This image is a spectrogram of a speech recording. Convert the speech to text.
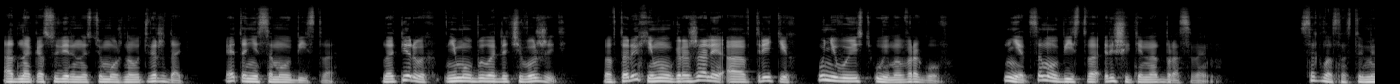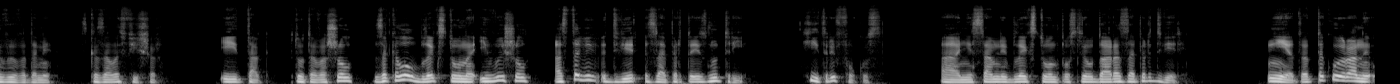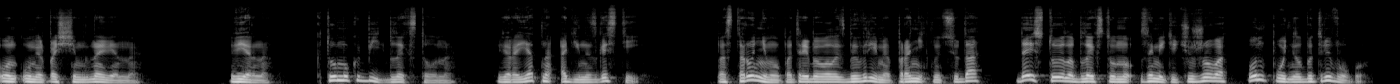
Однако с уверенностью можно утверждать, это не самоубийство. Во-первых, ему было для чего жить. Во-вторых, ему угрожали, а в-третьих, у него есть уйма врагов. Нет, самоубийство решительно отбрасываем. Согласна с твоими выводами, сказала Фишер. И так, кто-то вошел, заколол Блэкстоуна и вышел, оставив дверь запертой изнутри. Хитрый фокус. А не сам ли Блэкстоун после удара запер дверь? Нет, от такой раны он умер почти мгновенно. Верно. Кто мог убить Блэкстоуна? Вероятно, один из гостей. Постороннему потребовалось бы время проникнуть сюда, да и стоило Блэкстону заметить чужого, он поднял бы тревогу.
